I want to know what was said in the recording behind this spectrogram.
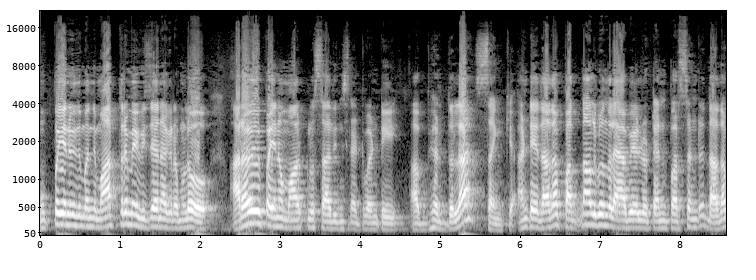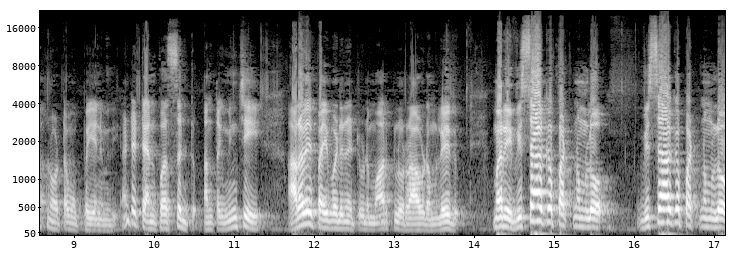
ముప్పై ఎనిమిది మంది మాత్రమే విజయనగరంలో అరవై పైన మార్కులు సాధించినటువంటి అభ్యర్థుల సంఖ్య. అంటే దాదాపు పద్నాలుగు వందల యాభై ఏళ్ళు టెన్ పర్సెంట్ దాదాపు నూట ముప్పై ఎనిమిది. అంటే టెన్ పర్సెంట్. అంతకు మించి అరవై పైబడినటువంటి మార్కులు రావడం లేదు. మరి విశాఖపట్నంలో విశాఖపట్నంలో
